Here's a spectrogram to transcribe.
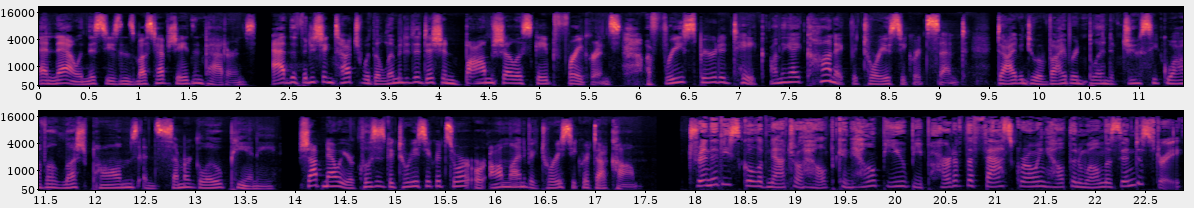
And now, in this season's must have shades and patterns, add the finishing touch with the limited edition Bombshell Escape fragrance, a free spirited take on the iconic Victoria's Secret scent. Dive into a vibrant blend of juicy guava, lush palms, and summer glow peony. Shop now at your closest Victoria's Secret store or online at victoriassecret.com. Trinity School of Natural Health can help you be part of the fast growing health and wellness industry.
